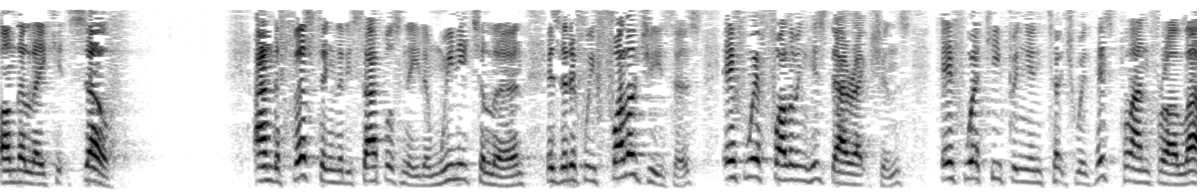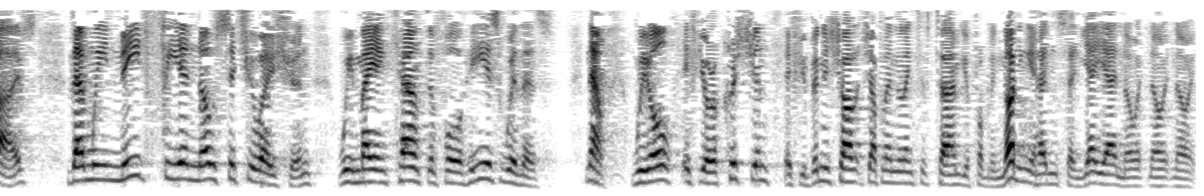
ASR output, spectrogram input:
on the lake itself. And the first thing the disciples need, and we need to learn, is that if we follow Jesus, if we're following his directions, if we're keeping in touch with his plan for our lives, then we need fear no situation we may encounter, for he is with us. Now, we all, if you're a Christian, if you've been in Charlotte Chapel any length of time, you're probably nodding your head and saying, yeah, yeah, know it, know it, know it.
